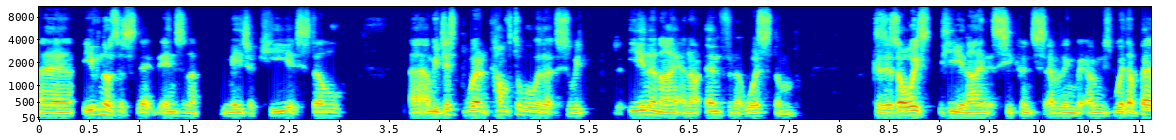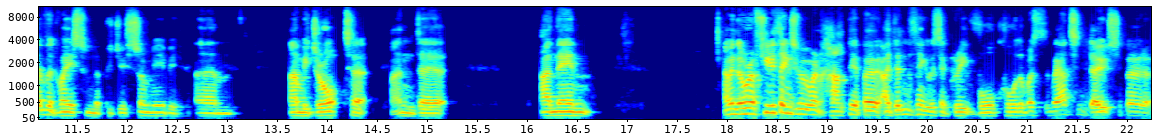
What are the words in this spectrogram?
Uh, even though it's it ends in a major key, it's still, uh, and we just weren't comfortable with it. So we, Ian and I, in our infinite wisdom, because it's always he and I that sequence everything, but um, with a bit of advice from the producer maybe, um, and we dropped it, and uh, and then I mean, there were a few things we weren't happy about. I didn't think it was a great vocal. There was we had some doubts about it,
